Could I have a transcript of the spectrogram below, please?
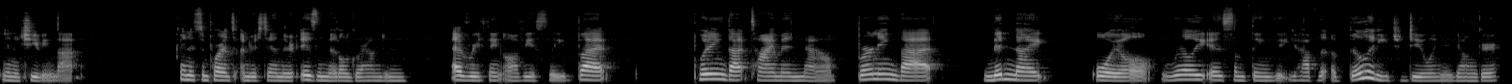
in achieving that. And it's important to understand there is a middle ground in everything, obviously. But putting that time in now, burning that midnight oil really is something that you have the ability to do when you're younger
